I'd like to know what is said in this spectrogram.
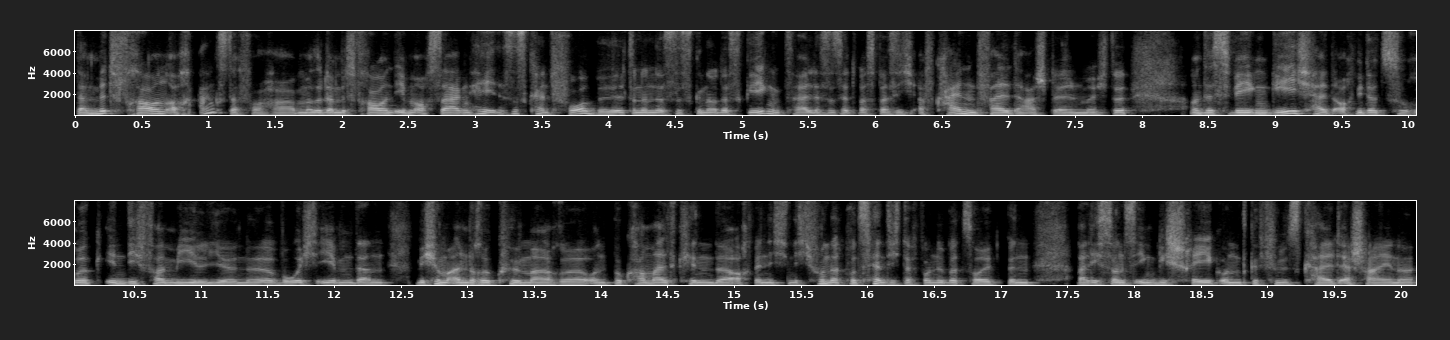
damit Frauen auch Angst davor haben. Also damit Frauen eben auch sagen, hey, das ist kein Vorbild, sondern das ist genau das Gegenteil. Das ist etwas, was ich auf keinen Fall darstellen möchte. Und deswegen gehe ich halt auch wieder zurück in die Familie, ne, wo ich eben dann mich um andere kümmere und bekomme halt Kinder, auch wenn ich nicht hundertprozentig davon überzeugt bin, weil ich sonst irgendwie schräg und gefühlskalt erscheine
